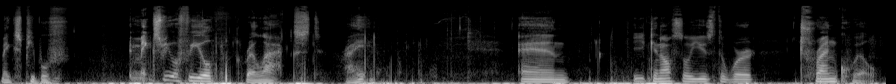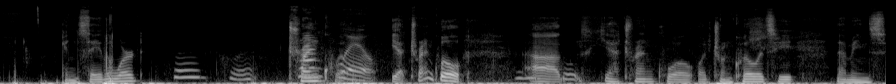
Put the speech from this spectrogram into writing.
makes people f- it makes people feel relaxed, right? And you can also use the word tranquil. Can you say the word Tranquil. tranquil? Yeah, tranquil. Uh, yeah, tranquil or tranquility. That means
